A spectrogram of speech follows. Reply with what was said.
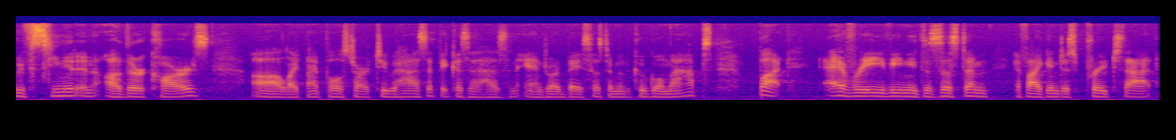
We've seen it in other cars, uh, like my Polestar 2 has it because it has an Android-based system with Google Maps. But every EV needs a system, if I can just preach that.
